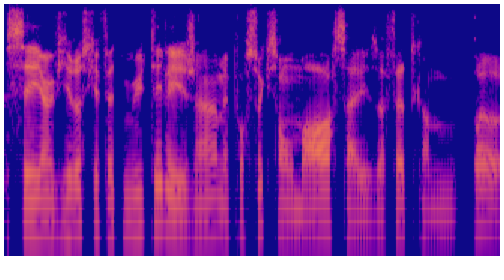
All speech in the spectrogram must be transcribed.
c'est un virus qui a fait muter les gens, mais pour ceux qui sont morts, ça les a fait comme pas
